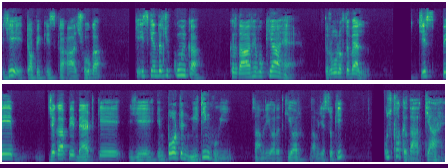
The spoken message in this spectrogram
ये टॉपिक इसका आज होगा कि इसके अंदर जो कुएँ का किरदार है, वो क्या है? The role of the well जिस पे जगह पे बैठ के ये इम्पोर्टेंट मीटिंग हुई सामरी औरत की और दाम यसु की उसका किरदार क्या है?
